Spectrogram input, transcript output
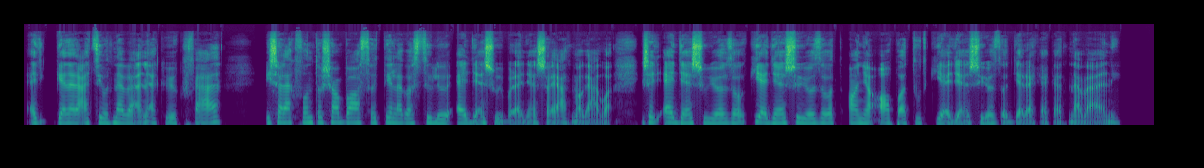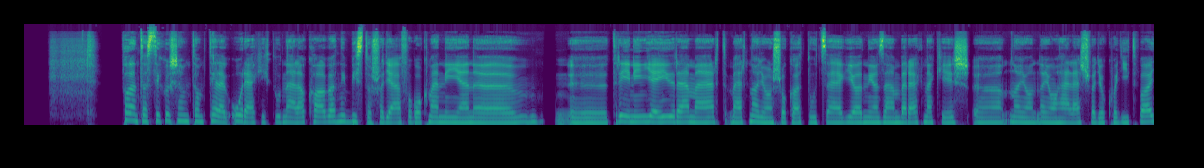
egy generációt nevelnek ők fel, és a legfontosabb az, hogy tényleg a szülő egyensúlyban legyen saját magával. És egy egyensúlyozott, kiegyensúlyozott anya, apa tud kiegyensúlyozott gyerekeket nevelni. Fantasztikus, nem tudom, tényleg órákig tudnálak hallgatni, biztos, hogy el fogok menni ilyen ö, ö, tréningjeire, mert, mert nagyon sokat tudsz elgiadni az embereknek, és nagyon-nagyon hálás vagyok, hogy itt vagy.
